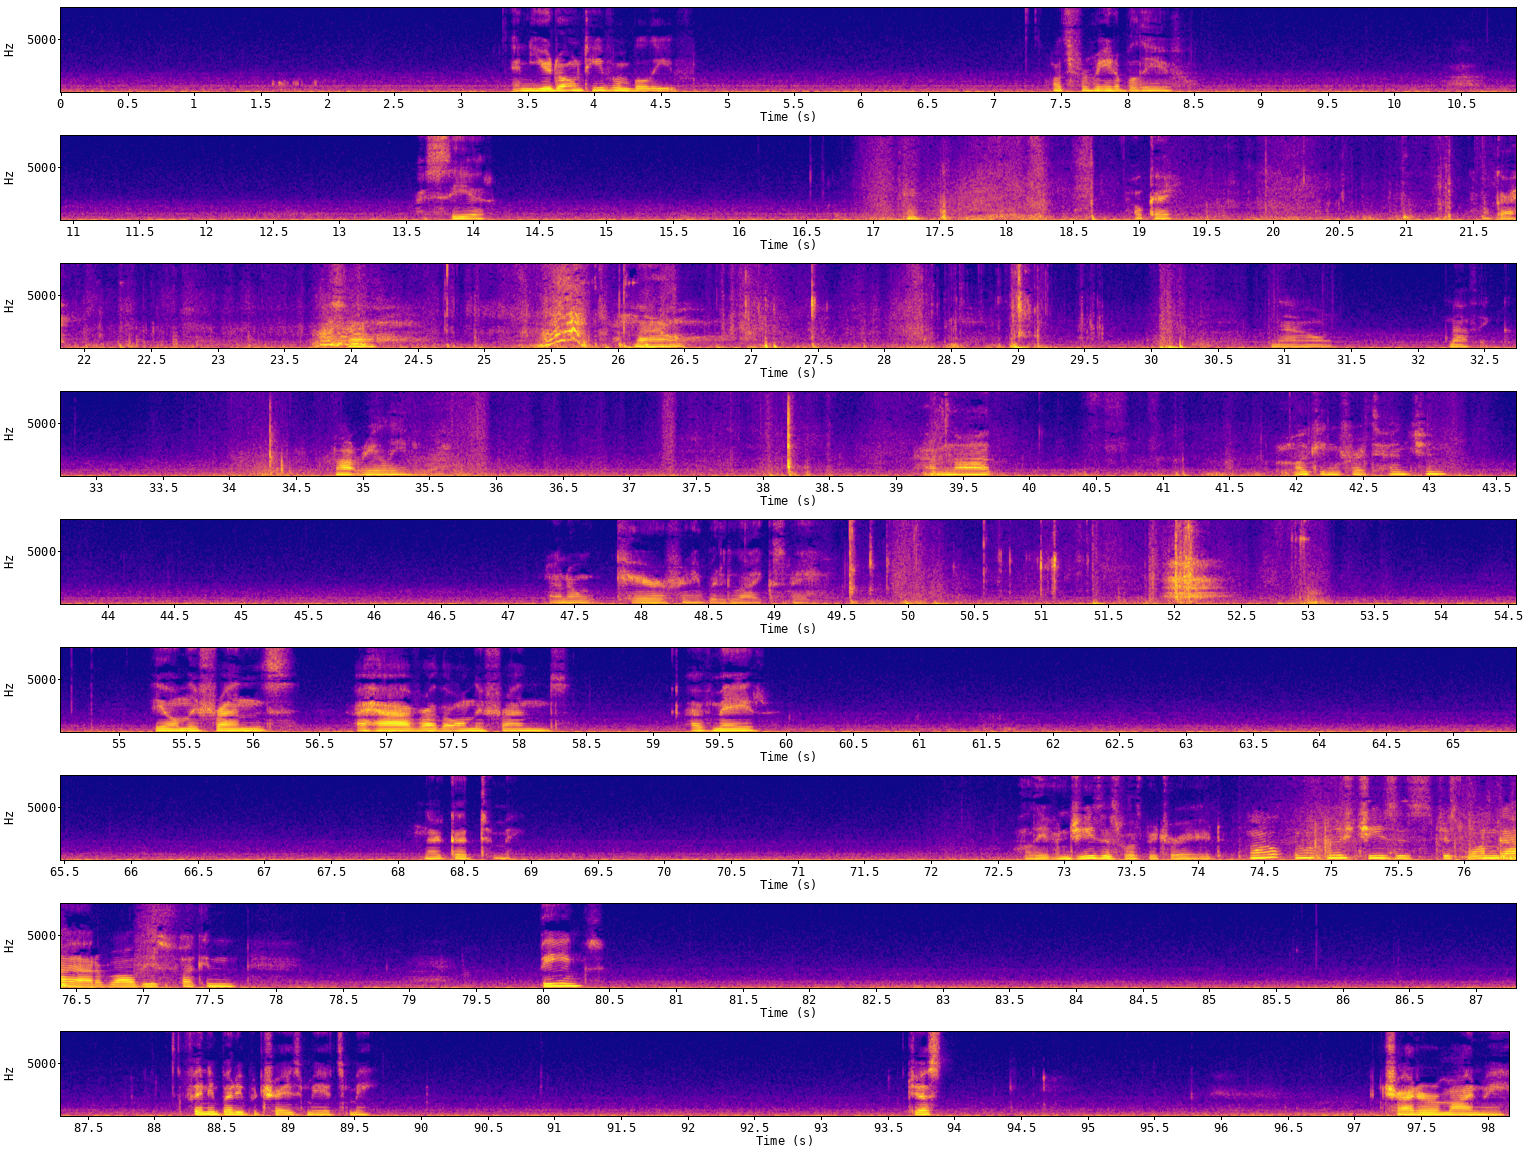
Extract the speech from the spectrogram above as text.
And you don't even believe. What's for me to believe? I see it. Hmm. Okay. Okay. So now now nothing. Not really anyway. I'm not looking for attention. I don't care if anybody likes me. The only friends I have are the only friends I've made. They're good to me. Well, even Jesus was betrayed. Well, who's Jesus? Just one guy out of all these fucking beings. If anybody betrays me, it's me. Just try to remind me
